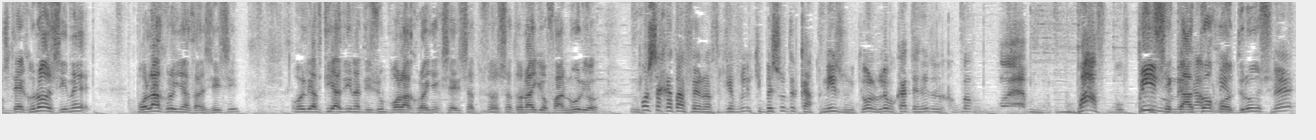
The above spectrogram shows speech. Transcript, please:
Στεγνός είναι. Πολλά χρόνια θα ζήσει. Όλοι αυτοί οι αδύνατοι ζουν πολλά χρόνια, ξέρεις, σαν, τους- σαν τον Άγιο Φανούριο. Πώς θα καταφέρουν αυτοί και, βλέ- και περισσότερο καπνίζουν και όλο. Βλέπω κάτι. ε, Μπαφ που πίνουν. Στους 100 χοντρούς, Ναι,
